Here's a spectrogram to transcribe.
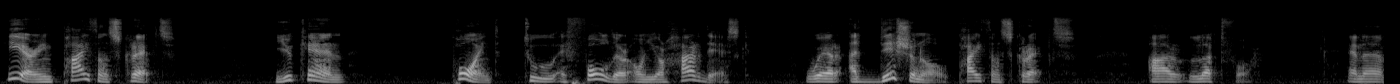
Here in Python scripts, you can point to a folder on your hard disk where additional Python scripts are looked for. And uh,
